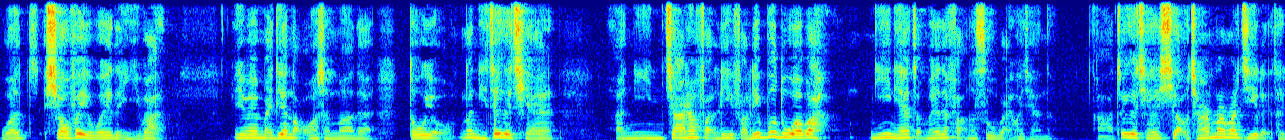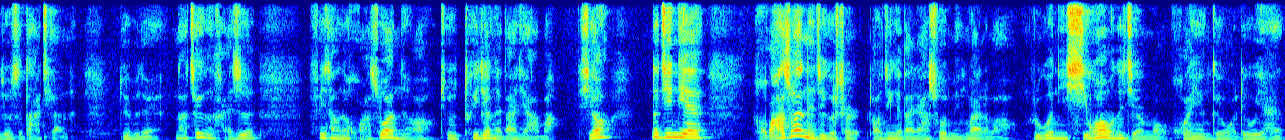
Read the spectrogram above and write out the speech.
我消费我也得一万，因为买电脑啊什么的都有。那你这个钱，啊，你加上返利，返利不多吧？你一年怎么也得返个四五百块钱呢？啊，这个钱小钱慢慢积累，它就是大钱了，对不对？那这个还是非常的划算的啊，就推荐给大家吧。行，那今天划算的这个事儿，老金给大家说明白了吧？如果你喜欢我的节目，欢迎给我留言。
